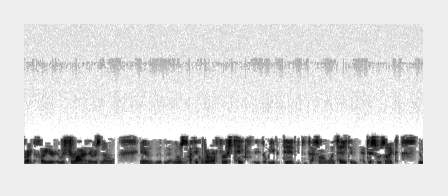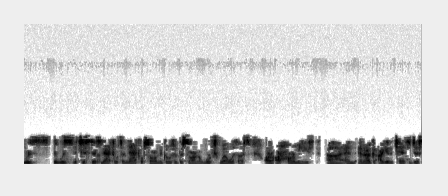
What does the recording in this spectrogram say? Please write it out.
right in front of your, it was dry. There was no you know, it was I think one of our first takes that we even did. We did that song one take, and it just was like it was it was it's just as natural. It's a natural song that goes with the song. It works well with us, our our harmonies, uh, and and I, I get a chance to just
